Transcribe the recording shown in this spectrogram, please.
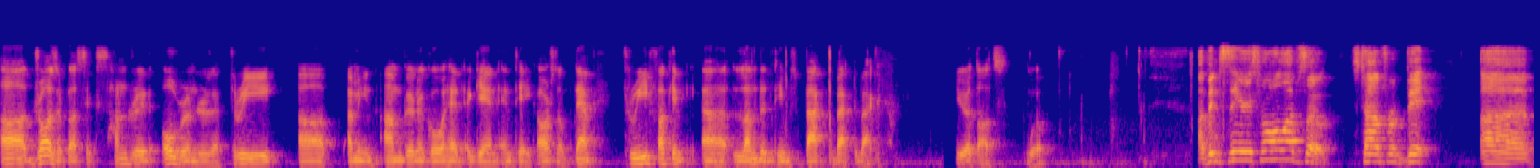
Uh, draws at plus 600, over under at three. Uh, I mean, I'm gonna go ahead again and take Arsenal. Damn, three fucking uh, London teams back to back to back. Your thoughts, Will? I've been serious for a whole episode. It's time for a bit. Uh,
